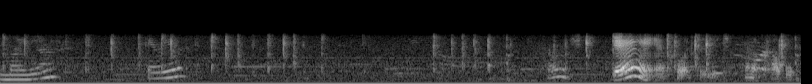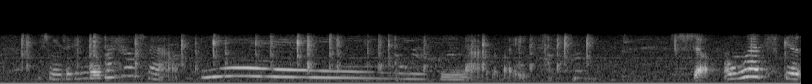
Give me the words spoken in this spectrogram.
Mining area. How much? Dang, I collected a ton of cobble. This means I can build my house now. Yay! Not really. So, let's get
